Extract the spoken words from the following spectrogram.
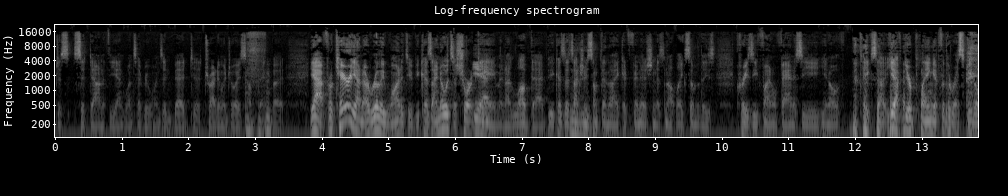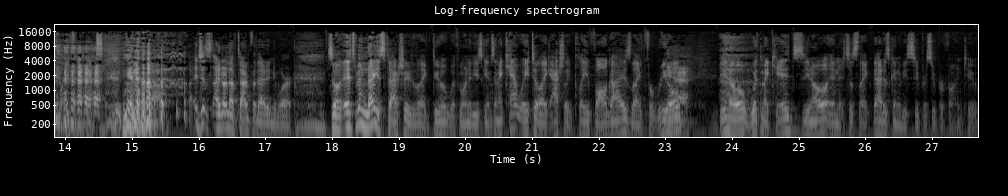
just sit down at the end once everyone's in bed to try to enjoy something. but yeah, for Carrion, I really wanted to because I know it's a short Yeah. game, and I love that because it's actually mm-hmm. something that I could finish, and it's not like some of these crazy Final Fantasy, you know, takes out. yeah, you're playing it for the rest of your life. you know, I just I don't have time for that anymore. So it's been nice to actually like do it with one of these games, and I can't wait to like actually play Fall Guys like for real. Yeah. You know, with my kids, you know, and it's just like that is going to be super, super fun too.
